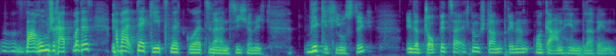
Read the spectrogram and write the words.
Warum schreibt man das? Aber der geht's nicht gut. nein, sicher nicht. Wirklich lustig. In der Jobbezeichnung stand drinnen Organhändlerin.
